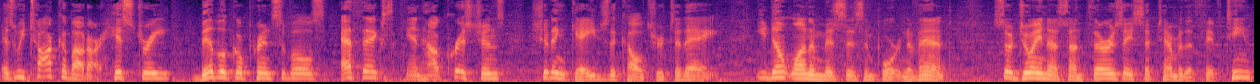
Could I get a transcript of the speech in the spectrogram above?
as we talk about our history, biblical principles, ethics, and how Christians should engage the culture today. You don't want to miss this important event. So join us on Thursday, September the 15th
